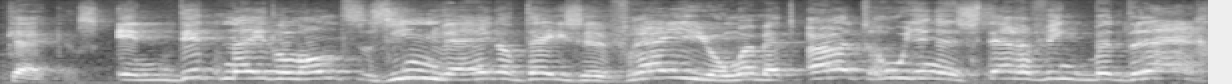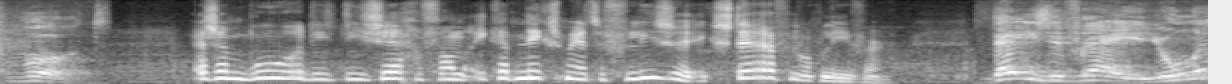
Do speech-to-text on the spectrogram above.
kijkers, in dit Nederland zien wij dat deze vrije jongen met uitroeiing en sterving bedreigd wordt. Er zijn boeren die, die zeggen van, ik heb niks meer te verliezen, ik sterf nog liever. Deze vrije jongen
